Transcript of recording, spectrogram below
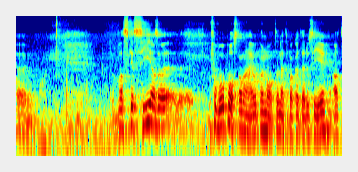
eh, Hva skal jeg si? Altså for vår påstand er jo på en måte nettopp akkurat det du sier, at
